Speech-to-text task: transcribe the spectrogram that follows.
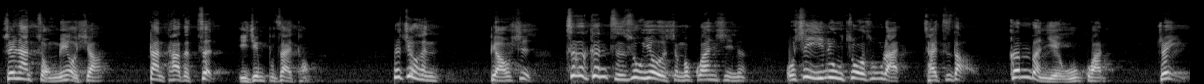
虽然肿没有消，但它的症已经不再痛。那就很表示这个跟指数又有什么关系呢？我是一路做出来才知道，根本也无关，所以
